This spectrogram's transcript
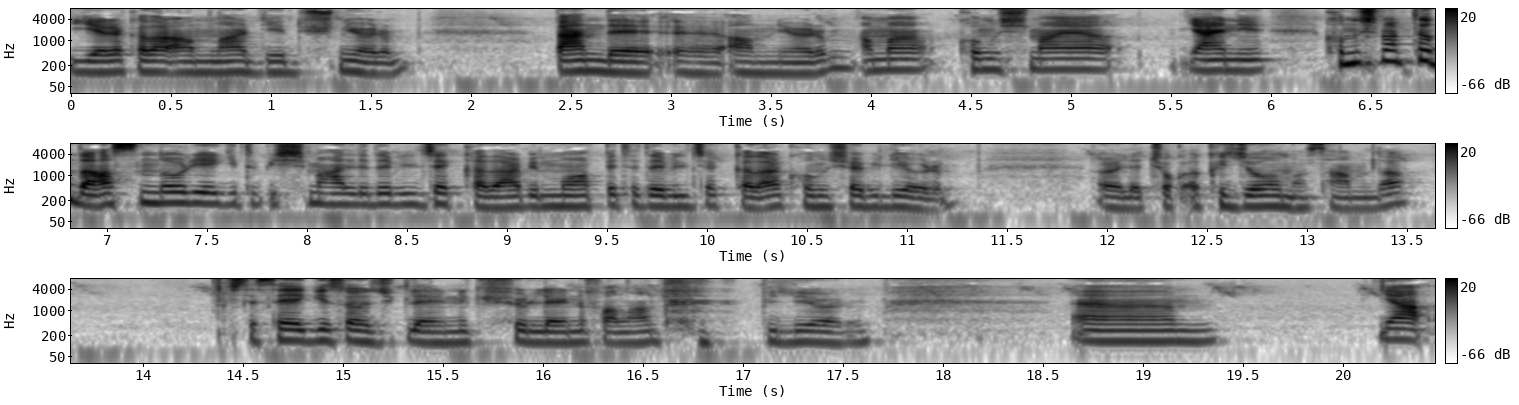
bir yere kadar anlar diye düşünüyorum. Ben de anlıyorum ama konuşmaya yani konuşmakta da aslında oraya gidip işimi halledebilecek kadar, bir muhabbet edebilecek kadar konuşabiliyorum. Öyle çok akıcı olmasam da. işte sevgi sözcüklerini, küfürlerini falan biliyorum. Ee, ya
